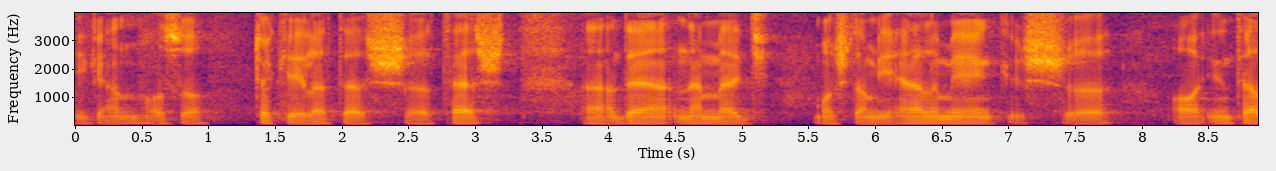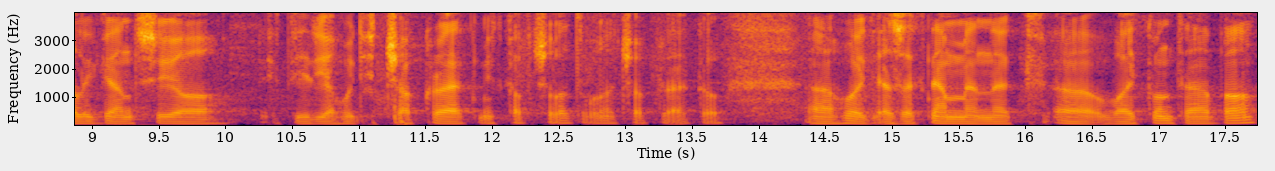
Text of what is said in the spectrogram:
igen, az a tökéletes test, de nem megy most a mi elménk, és a intelligencia, itt írja, hogy csakrák, mit kapcsolata van a csakrákkal, hogy ezek nem mennek vajkontába.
